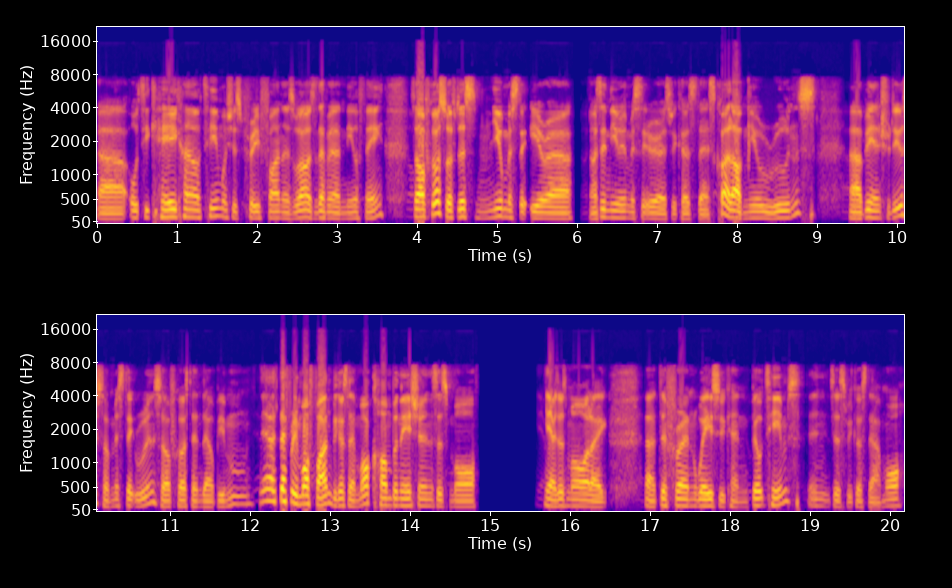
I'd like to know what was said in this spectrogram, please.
uh, OTK kind of team, which is pretty fun as well. It's definitely a new thing. So of course, with this new Mystic era, I say new Mystic era is because there's quite a lot of new runes uh, being introduced of Mystic runes. So of course, then there'll be yeah, definitely more fun because there are more combinations. There's more yeah, just more like uh, different ways you can build teams, just because there are more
